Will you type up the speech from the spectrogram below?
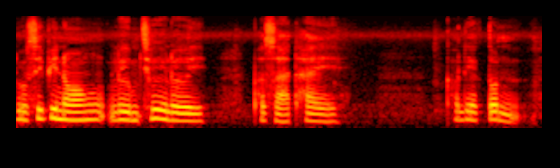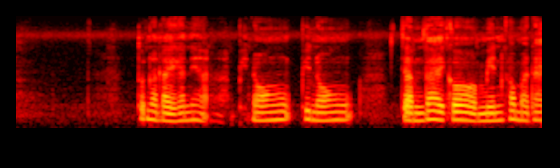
ดูสิพี่น้องลืมชื่อเลย ภาษาไทย เขาเรียกต้น ต้นอะไรคะเนี่ย พี่น้องพี่น้องจำได้ก็เม้นเข้ามาได้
